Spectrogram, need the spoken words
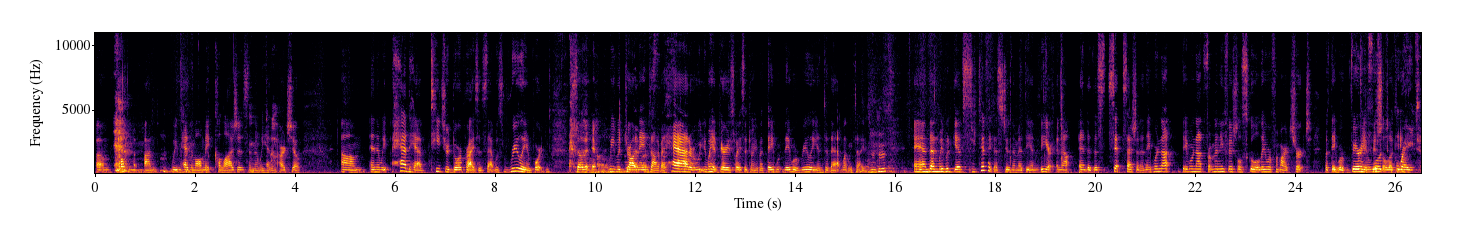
Um, on, we had them all make collages, and then we had an art show. Um, and then we had to have teacher door prizes. That was really important. So that we would draw names out of a hat, or we, we had various ways of doing it. But they they were really into that. Let me tell you. And then we would give certificates to them at the end of the year, and now end of this se- session. And they were not they were not from any official school. They were from our church, but they were very They official looked looking. great.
